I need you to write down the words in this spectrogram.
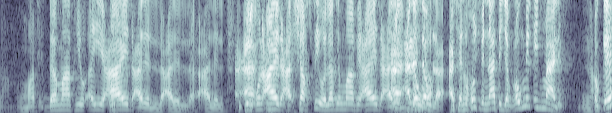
نعم. وما في ده ما فيه أي عائد على ال على ال على ال يمكن يكون عائد شخصي ولكن ما في عائد على على الدولة, الدولة. عشان نعم. يخش في الناتج القومي الإجمالي. نعم. أوكي؟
